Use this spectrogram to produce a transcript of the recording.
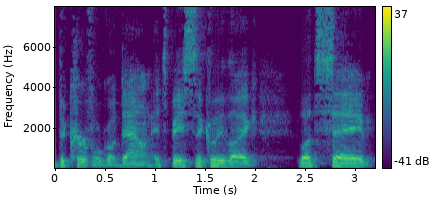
the curve will go down. It's basically like let's say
